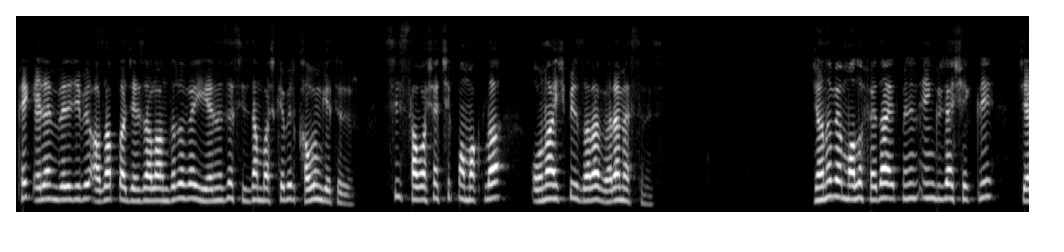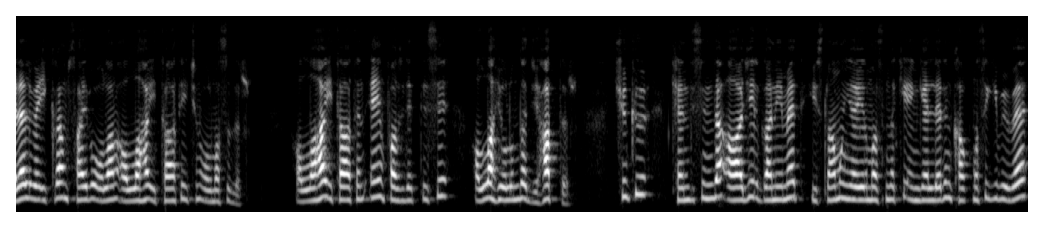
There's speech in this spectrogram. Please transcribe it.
pek elem verici bir azapla cezalandırır ve yerinize sizden başka bir kavim getirir. Siz savaşa çıkmamakla ona hiçbir zarar veremezsiniz. Canı ve malı feda etmenin en güzel şekli celal ve ikram sahibi olan Allah'a itaati için olmasıdır. Allah'a itaatin en faziletlisi Allah yolunda cihattır. Çünkü kendisinde acil ganimet, İslam'ın yayılmasındaki engellerin kalkması gibi ve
